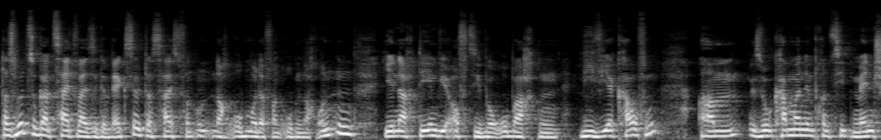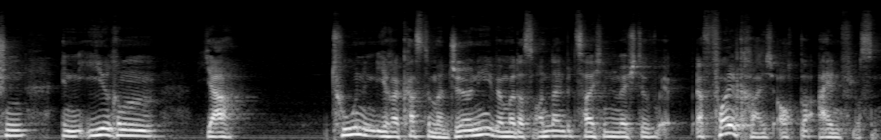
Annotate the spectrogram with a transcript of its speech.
Das wird sogar zeitweise gewechselt, das heißt von unten nach oben oder von oben nach unten, je nachdem, wie oft Sie beobachten, wie wir kaufen. Ähm, so kann man im Prinzip Menschen in ihrem, ja, Tun, in ihrer Customer Journey, wenn man das online bezeichnen möchte, erfolgreich auch beeinflussen.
